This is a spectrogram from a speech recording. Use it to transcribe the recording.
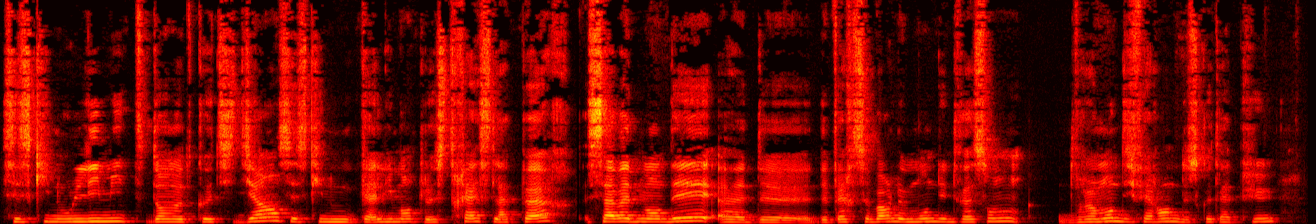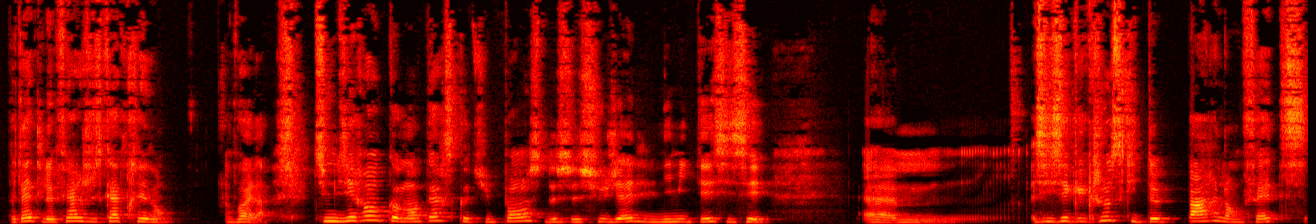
c'est ce qui nous limite dans notre quotidien, c'est ce qui nous alimente le stress, la peur. Ça va demander euh, de, percevoir le monde d'une façon vraiment différente de ce que tu as pu peut-être le faire jusqu'à présent. Voilà. Tu me diras en commentaire ce que tu penses de ce sujet limité, si c'est euh, si c'est quelque chose qui te parle en fait,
